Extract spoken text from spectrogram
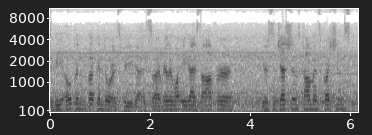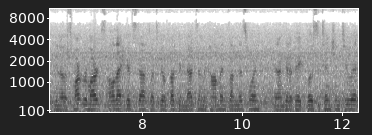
to be open fucking doors for you guys. So I really want you guys to offer your suggestions, comments, questions, you know, smart remarks, all that good stuff. Let's go fucking nuts in the comments on this one. And I'm going to pay close attention to it.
